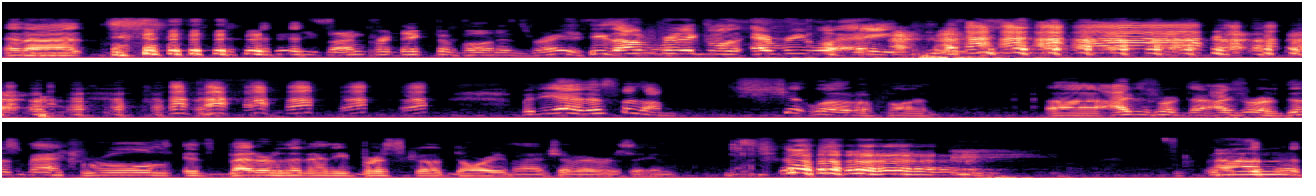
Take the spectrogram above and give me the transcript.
and uh, He's unpredictable in his race. he's unpredictable in every way. but yeah, this was a shitload of fun. Uh, I just wrote. I just wrote this match rules. It's better than any Briscoe Dory match I've ever seen. Um,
